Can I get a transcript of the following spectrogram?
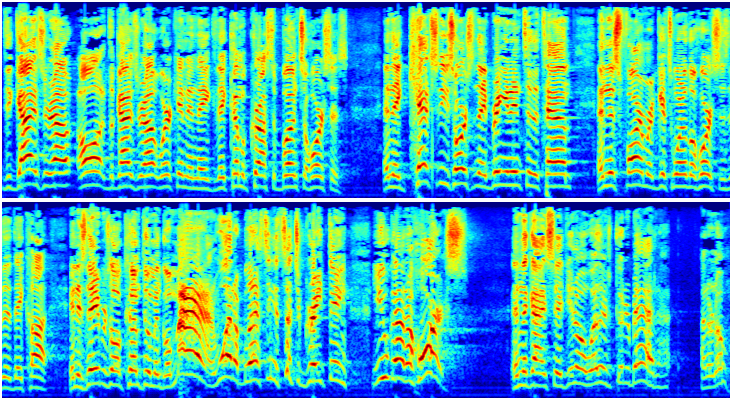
the, guys are out, all the guys are out working and they, they come across a bunch of horses. And they catch these horses and they bring it into the town. And this farmer gets one of the horses that they caught. And his neighbors all come to him and go, man, what a blessing. It's such a great thing. You got a horse. And the guy said, you know, whether it's good or bad, I don't know.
